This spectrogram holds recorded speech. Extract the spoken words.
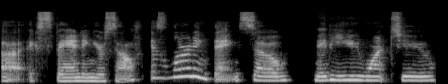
uh, expanding yourself is learning things so Maybe you want to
